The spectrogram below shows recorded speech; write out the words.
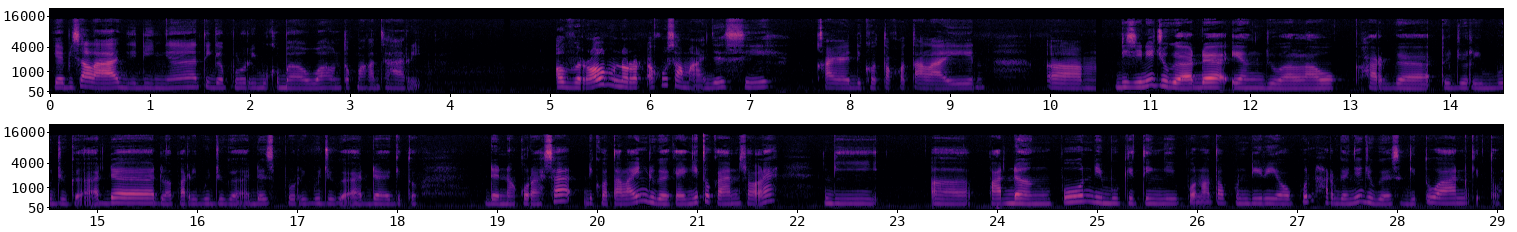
Ya bisa lah jadinya 30 ribu ke bawah untuk makan sehari. Overall menurut aku sama aja sih kayak di kota-kota lain. Um, di sini juga ada yang jual lauk harga 7000 juga ada 8000 juga ada 10000 juga ada gitu. Dan aku rasa di kota lain juga kayak gitu kan soalnya di uh, Padang pun di Bukit Tinggi pun ataupun di Riau pun harganya juga segituan gitu.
